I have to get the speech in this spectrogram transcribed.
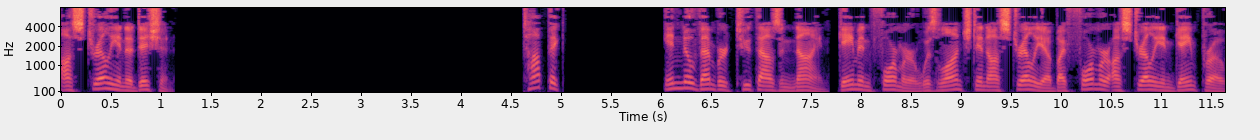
Australian edition in November 2009, Game Informer was launched in Australia by former Australian GamePro,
